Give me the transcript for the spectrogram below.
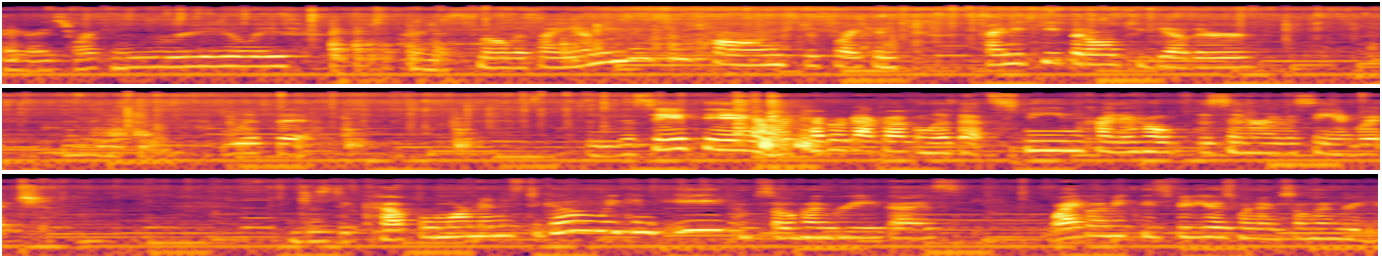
Okay guys, so I can really kind of smell this. I am using some tongs just so I can kind of keep it all together. I'm gonna flip it. Do the same thing. I'm gonna cover it back up and let that steam kind of help the center of the sandwich. Just a couple more minutes to go and we can eat. I'm so hungry, you guys. Why do I make these videos when I'm so hungry?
